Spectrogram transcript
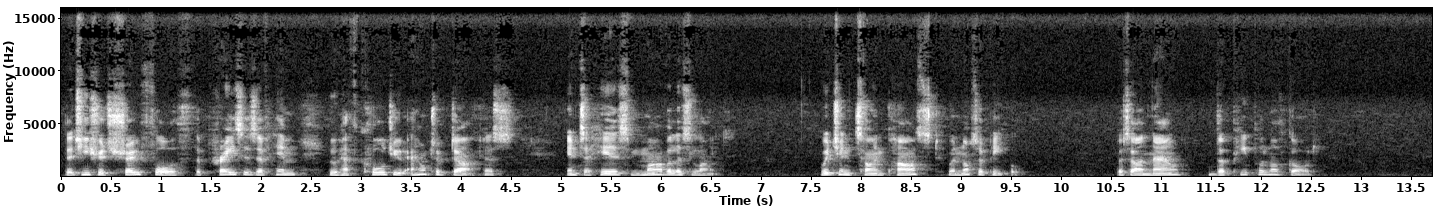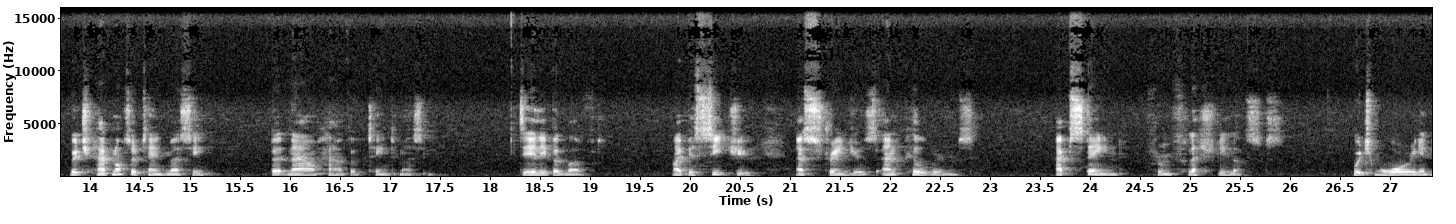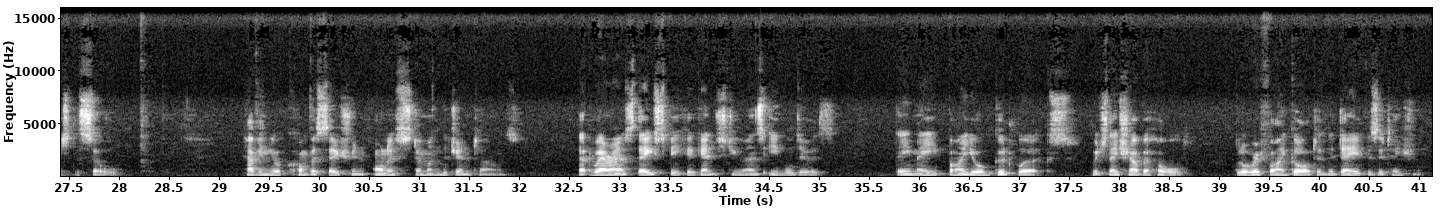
that ye should show forth the praises of him who hath called you out of darkness into his marvellous light, which in time past were not a people, but are now the people of God, which had not obtained mercy, but now have obtained mercy. Dearly beloved, I beseech you, as strangers and pilgrims, abstain from fleshly lusts which war against the soul, having your conversation honest among the Gentiles, that whereas they speak against you as evildoers, they may by your good works, which they shall behold, glorify God in the day of visitation.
